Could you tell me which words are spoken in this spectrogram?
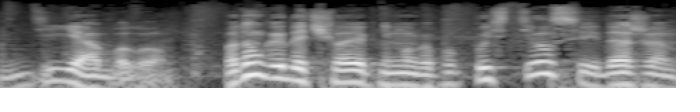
Дьяволу. Потом, когда человек немного попустился и даже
